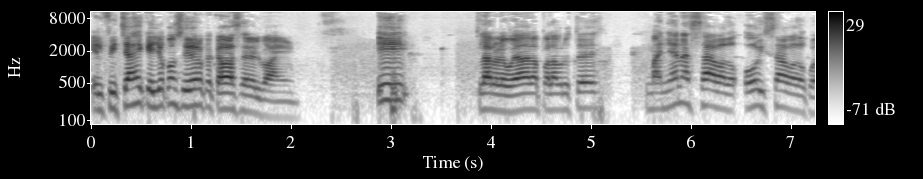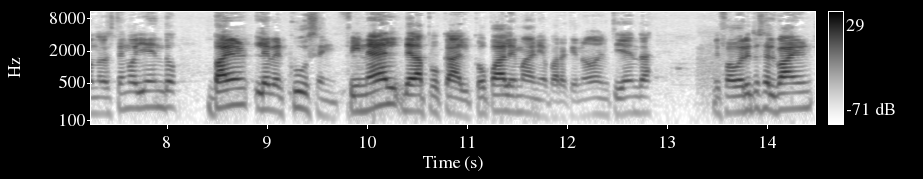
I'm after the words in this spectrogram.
el fichaje que yo considero que acaba de hacer el Bayern. Y, claro, le voy a dar la palabra a ustedes. Mañana sábado, hoy sábado, cuando lo estén oyendo, Bayern Leverkusen, final de la Pokal, Copa de Alemania, para que no entienda. Mi favorito es el Bayern,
